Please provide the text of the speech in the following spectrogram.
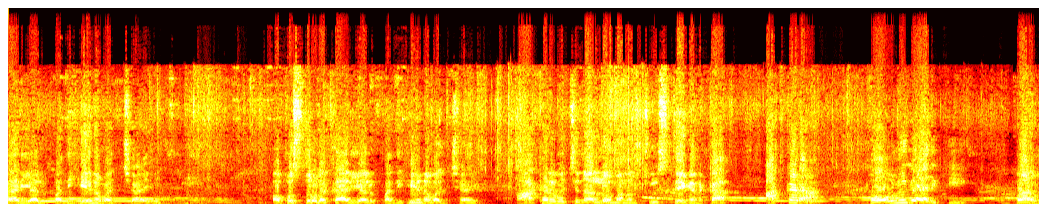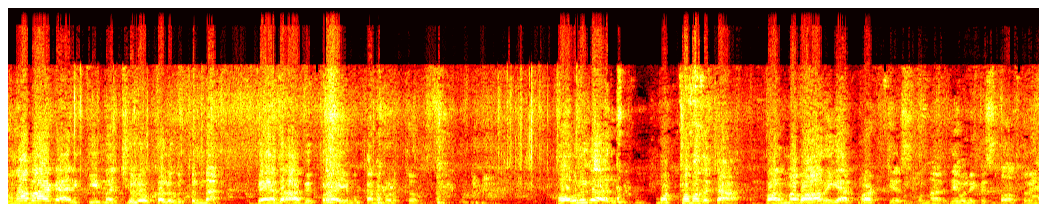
కార్యాలు పదిహేనవ అధ్యాయం. అపుస్తుల కార్యాలు పదిహేనవ అధ్యాయం. ఆఖరి వచనాల్లో మనం చూస్తే గనక అక్కడ పౌలు గారికి బర్ణబా గారికి మధ్యలో కలుగుతున్న భేదాభిప్రాయం కనబడుతోంది. పౌలు గారు మొట్టమొదట బర్నబాను ఏర్పాటు చేసుకున్నారు. దేవునికి స్తోత్రం.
